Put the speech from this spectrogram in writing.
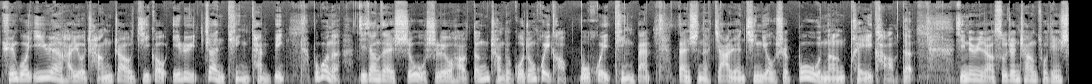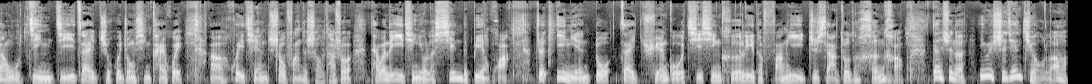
全国医院还有长照机构一律暂停探病。不过呢，即将在十五、十六号登场的国中会考不会停办，但是呢，家人亲友是不能陪考的。行政院长苏贞昌昨天上午紧急在指挥中心开会啊，会前受访的时候，他说台湾的疫情有了新的变化。这一年多，在全国齐心合力的防疫之下做得很好，但是呢，因为时间久了啊，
